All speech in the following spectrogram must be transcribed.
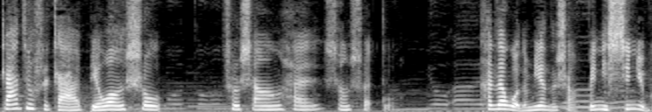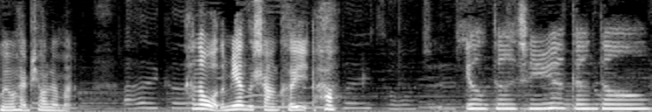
渣就是渣，别忘受受伤害上甩过。看在我的面子上，比你新女朋友还漂亮吗？看到我的面子上可以哈。有的情越感动，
